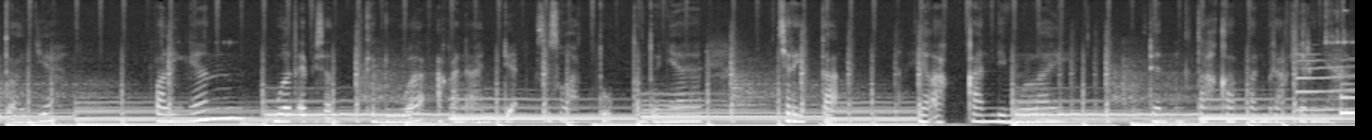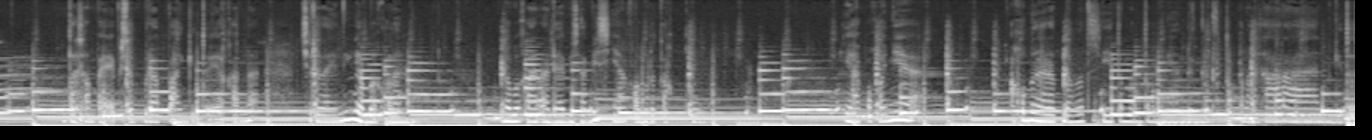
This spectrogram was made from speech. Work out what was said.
gitu aja. Palingan buat episode kedua akan ada sesuatu tentunya cerita yang akan dimulai dan entah kapan berakhirnya. Entah sampai episode berapa gitu ya karena cerita ini nggak bakalan nggak bakalan ada habis-habisnya kalau menurut aku. Ya pokoknya aku berharap banget sih teman-teman yang denger tuh penasaran gitu.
